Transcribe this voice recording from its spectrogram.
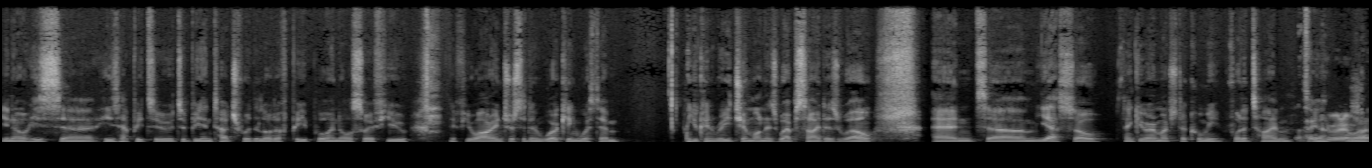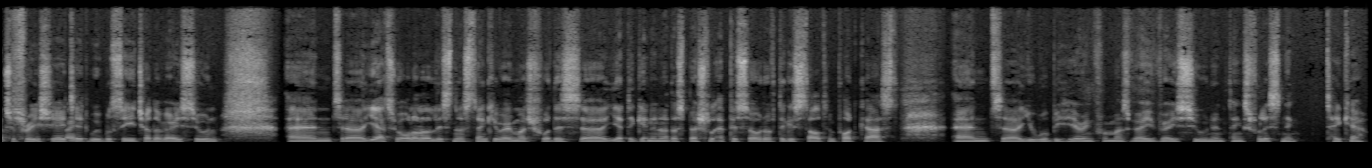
you know he's uh, he's happy to to be in touch with a lot of people. And also, if you if you are interested in working with him, you can reach him on his website as well. And um, yeah, so thank you very much, Takumi, for the time. Thank yeah, you very much. much. appreciated. We will see each other very soon. And uh, yeah, to all our listeners, thank you very much for this uh, yet again another special episode of the Gestalten podcast. And uh, you will be hearing from us very, very soon. And thanks for listening. Take care.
